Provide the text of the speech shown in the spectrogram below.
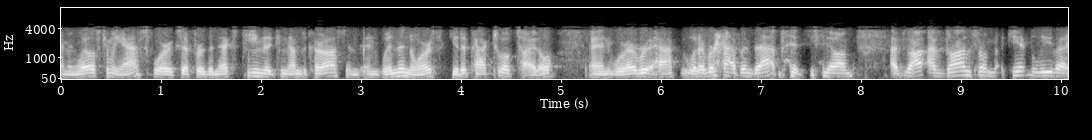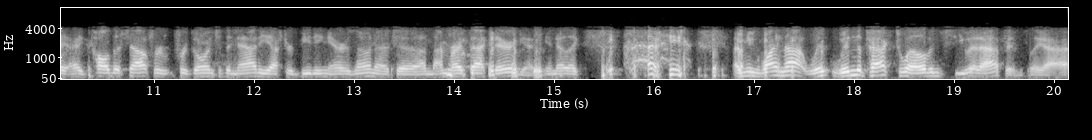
I mean, what else can we ask for except for the next team that can come to Cross and, and win the North, get a Pac-12 title, and wherever it hap- whatever happens, happens. You know, I'm, I've gone, I've gone from I can't believe I, I called us out for for going to the Natty after beating Arizona to I'm, I'm right back there again. You know, like I mean, I mean, why not win, win the Pac-12 and see what happens? Like I,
